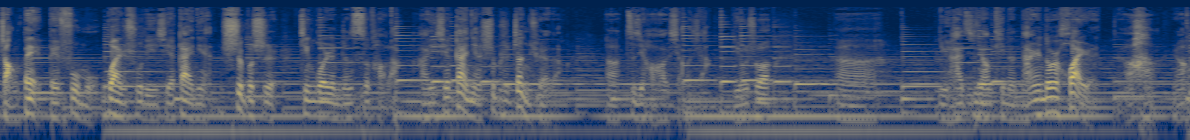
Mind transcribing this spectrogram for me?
长辈、被父母灌输的一些概念，是不是经过认真思考了啊？一些概念是不是正确的啊？自己好好的想一想。比如说，呃，女孩子经常听的“男人都是坏人”啊，然后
